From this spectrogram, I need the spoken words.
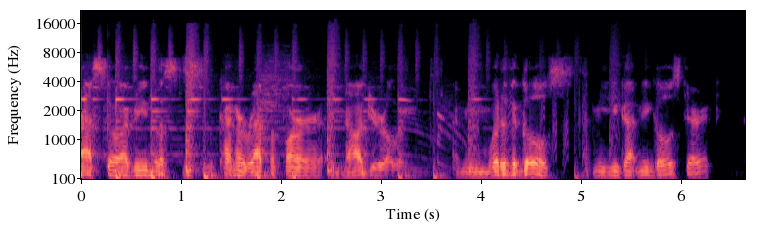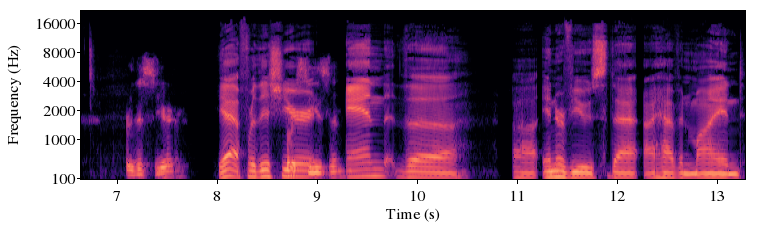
Yeah, so I mean, let's just kind of wrap up our inaugural. And I mean, what are the goals? I mean, you got any goals, Derek, for this year? Yeah, for this year season? and the uh, interviews that I have in mind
